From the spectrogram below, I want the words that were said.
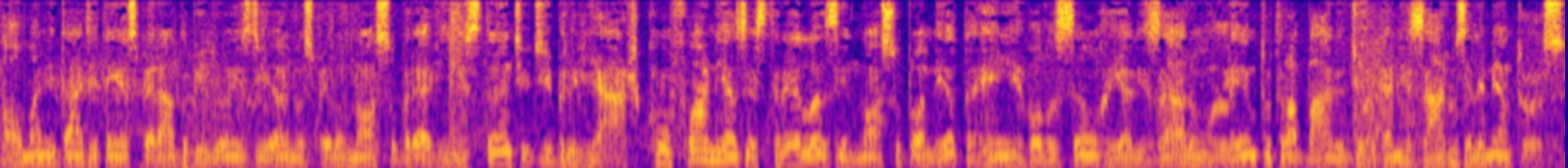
A humanidade tem esperado bilhões de anos pelo nosso breve instante de brilhar, conforme as estrelas e nosso planeta em evolução realizaram o lento trabalho de organizar os elementos,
